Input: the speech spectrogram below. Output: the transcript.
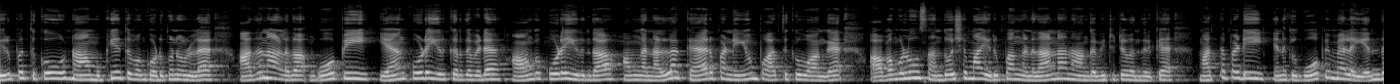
விருப்பத்துக்கும் நான் முக்கியத்துவம் கொடுக்கணும்ல. அதனால தான் கோபி என் கூட இருக்கிறத விட அவங்க கூட இருந்தால் அவங்க நல்லா கேர் பண்ணியும் பார்த்துக்குவாங்க அவங்களும் சந்தோஷமாக இருப்பாங்கன்னு தான் நான் அங்கே விட்டுட்டு வந்திருக்கேன். மற்றபடி எனக்கு கோபி மேலே எந்த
